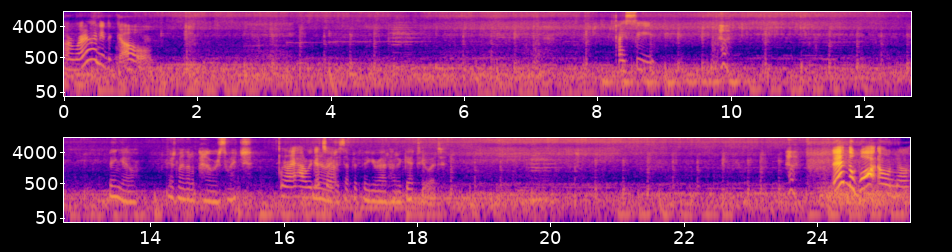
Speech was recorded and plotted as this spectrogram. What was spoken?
Or where do I need to go? I see. Bingo. There's my little power switch. All right, how do we get now to I it? I just have to figure out how to get to it. In the what? Oh no.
